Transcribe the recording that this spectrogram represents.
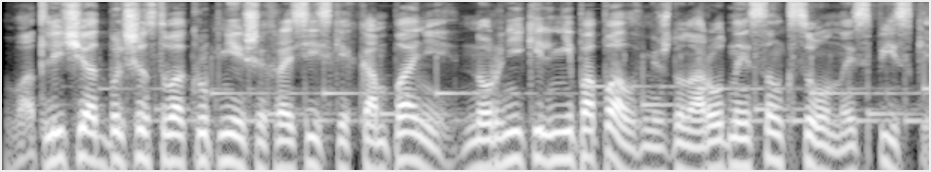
В отличие от большинства крупнейших российских компаний, Норникель не попал в международные санкционные списки.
